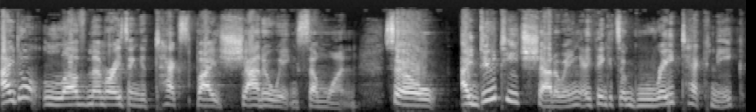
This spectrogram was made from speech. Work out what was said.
I don't love memorizing a text by shadowing someone. So I do teach shadowing. I think it's a great technique.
